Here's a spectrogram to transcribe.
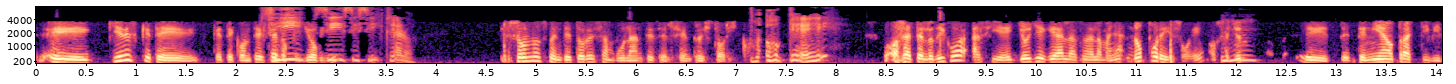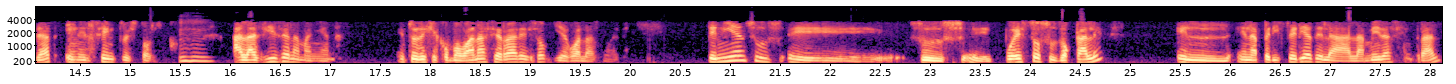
Eh, ¿Quieres que te, que te conteste lo que yo vi? Sí, sí, sí, claro. Son los vendedores ambulantes del centro histórico. Ok. O sea, te lo digo así, ¿eh? yo llegué a las nueve de la mañana, no por eso, ¿eh? O sea, yo eh, tenía otra actividad en el centro histórico, a las diez de la mañana. Entonces dije, como van a cerrar eso, llego a las nueve tenían sus, eh, sus eh, puestos, sus locales en, en la periferia de la Alameda Central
